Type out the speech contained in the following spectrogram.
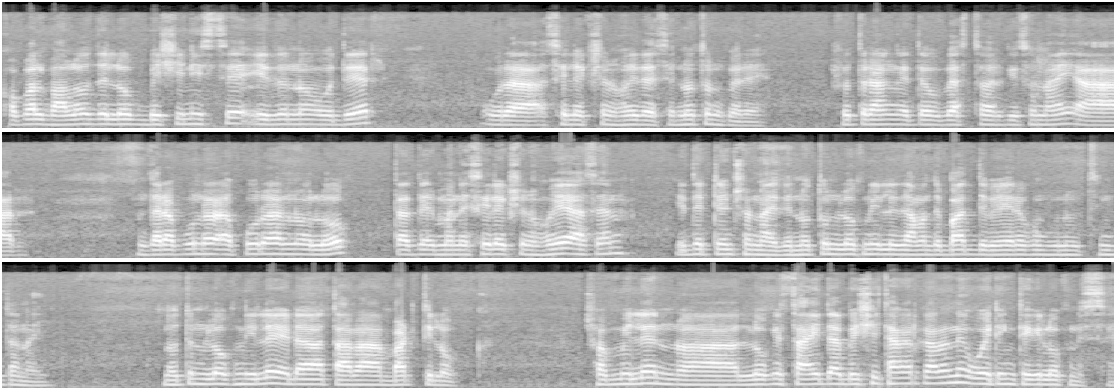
কপাল ভালো যে লোক বেশি নিচ্ছে এই জন্য ওদের, ওরা সিলেকশন হয়ে যাচ্ছে নতুন করে। সুতরাং এতেও ব্যস্ত হওয়ার কিছু নাই, আর যারা পুরা- পুরানো লোক, তাদের মানে সিলেকশন হয়ে আছেন এদের টেনশন নাই যে নতুন লোক নিলে যে আমাদের বাদ দেবে, এরকম কোনো চিন্তা নাই। নতুন লোক নিলে এটা তারা বাড়তি লোক। সব মিলে লোকের চাহিদা বেশি থাকার কারণে ওয়েটিং থেকে লোক নিচ্ছে।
